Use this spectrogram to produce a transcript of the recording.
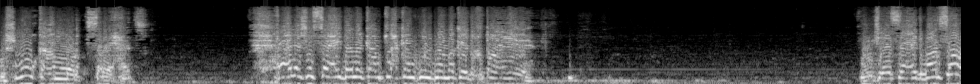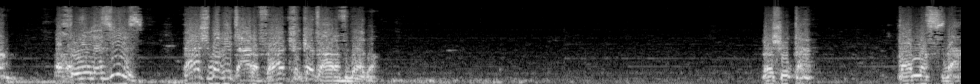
وشنو وقع مور التصريحات علاش السعيد أنا كنطلع كنقول بنا ما كيضغطوا عليه؟ فهمتي يا سعيد بارسا؟ اخويا العزيز اش باغي تعرف هاك كتعرف دابا. اش وقع؟ وقع لنا الصداع.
